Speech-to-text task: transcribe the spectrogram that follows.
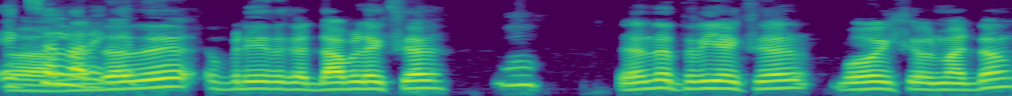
எக்ஸல் அதாவது இப்படி இருக்கு. டபுள் எக்ஸல் ம். இதுலேருந்து த்ரீ எக்ஸல் ஃபோர் எக்ஸல் மட்டும்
